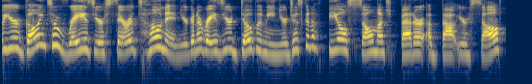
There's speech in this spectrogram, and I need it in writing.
but you're going to raise your serotonin. You're going to raise your dopamine. You're just going to feel so much better about yourself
